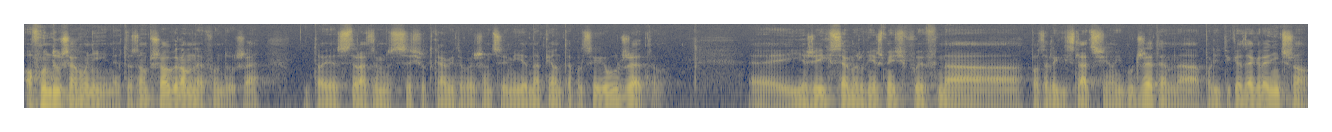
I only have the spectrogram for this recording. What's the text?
O funduszach unijnych, to są przeogromne fundusze, to jest razem ze środkami towarzyszącymi jedna piąta polskiego budżetu. E, Jeżeli chcemy również mieć wpływ na, poza legislacją i budżetem, na politykę zagraniczną,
